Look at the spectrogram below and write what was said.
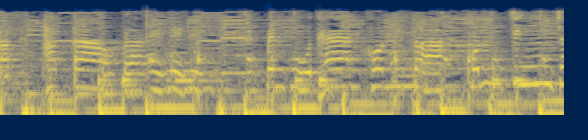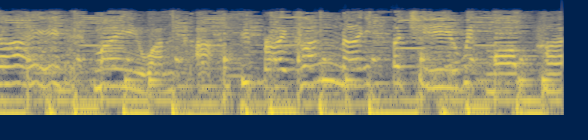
กัดพักกา เป็นผู้แทนคนกล้าคนจริงใจ ไม่หวั่นอภิปรายครั้งไหนชีวิตมอบให้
